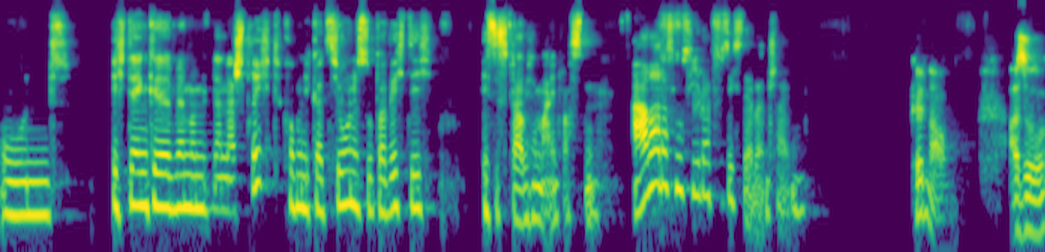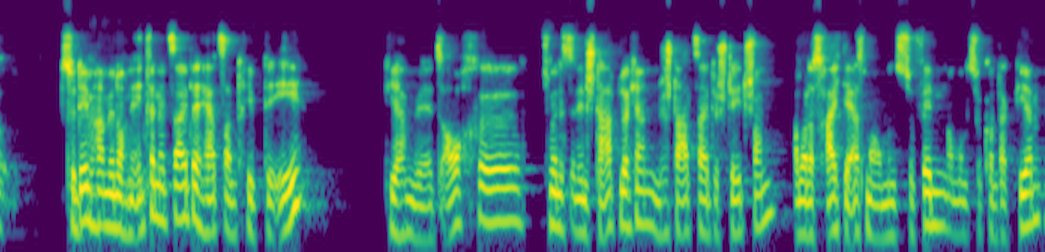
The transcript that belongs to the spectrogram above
und ich denke, wenn man miteinander spricht, Kommunikation ist super wichtig, ist es, glaube ich, am einfachsten. Aber das muss jeder für sich selber entscheiden. Genau. Also zudem haben wir noch eine Internetseite, herzantrieb.de. Die haben wir jetzt auch, äh, zumindest in den Startlöchern. Eine Startseite steht schon. Aber das reicht ja erstmal, um uns zu finden, um uns zu kontaktieren.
